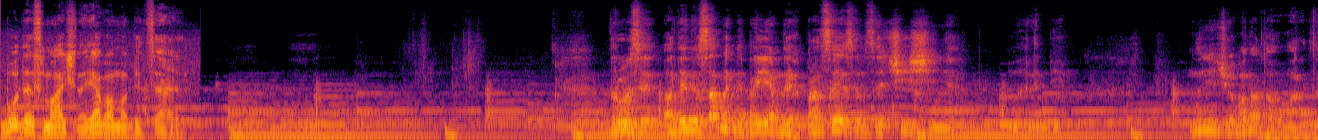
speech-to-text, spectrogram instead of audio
Буде смачно, я вам обіцяю. Друзі, один із самих неприємних процесів це чищення грибів. Ну нічого, воно того варте.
